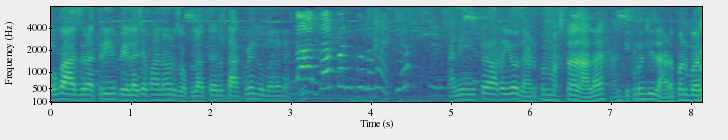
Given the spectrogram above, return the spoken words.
हो बघू आज रात्री बेलाच्या पानावर झोपला तर दाखवेन तुम्हाला नक्की दादा पण तुला माहिती आहे आणि इथं आता यो झाड पण मस्त झालं आहे आणि तिकडूनची झाडं पण भर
